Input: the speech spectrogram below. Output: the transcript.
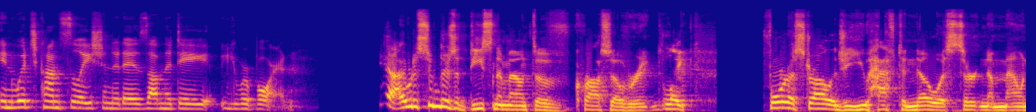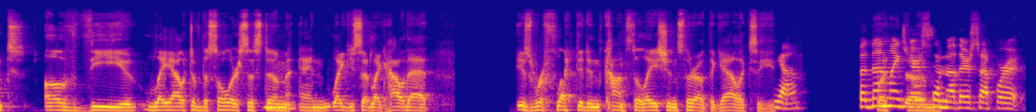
in which constellation it is on the day you were born. Yeah, I would assume there's a decent amount of crossover. Like for astrology, you have to know a certain amount of the layout of the solar system, Mhm. and like you said, like how that is reflected in constellations throughout the galaxy. Yeah. But then But, like there's um, some other stuff where it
